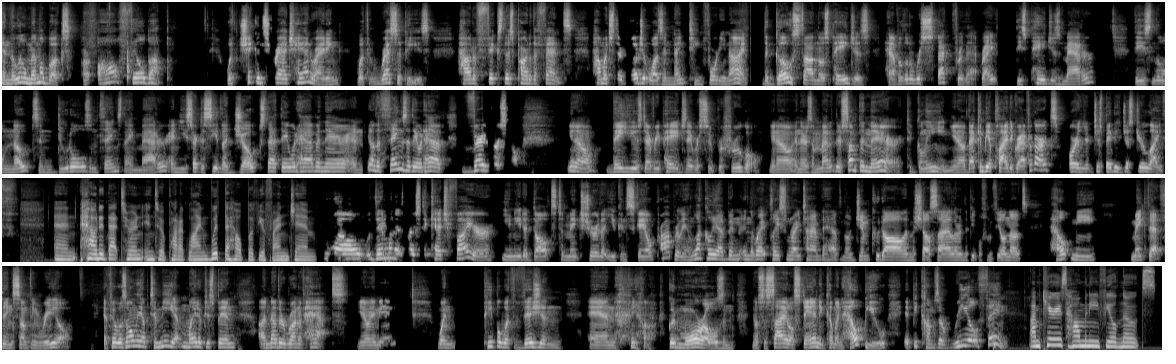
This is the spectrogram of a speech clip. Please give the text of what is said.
and the little memo books are all filled up with chicken scratch handwriting with recipes, how to fix this part of the fence, how much their budget was in 1949. The ghosts on those pages have a little respect for that, right? These pages matter these little notes and doodles and things they matter. And you start to see the jokes that they would have in there and you know the things that they would have very personal. You know they used every page. They were super frugal you know and there's a meta, there's something there to glean you know that can be applied to graphic arts or just maybe just your life and how did that turn into a product line with the help of your friend Jim? Well, then when it starts to catch fire, you need adults to make sure that you can scale properly. And luckily, I've been in the right place and right time to have you know, Jim Coudal and Michelle Seiler and the people from Field Notes help me make that thing something real. If it was only up to me, it might have just been another run of hats. You know what I mean? When people with vision and you know good morals and you know societal standing come and help you it becomes a real thing. I'm curious how many field notes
